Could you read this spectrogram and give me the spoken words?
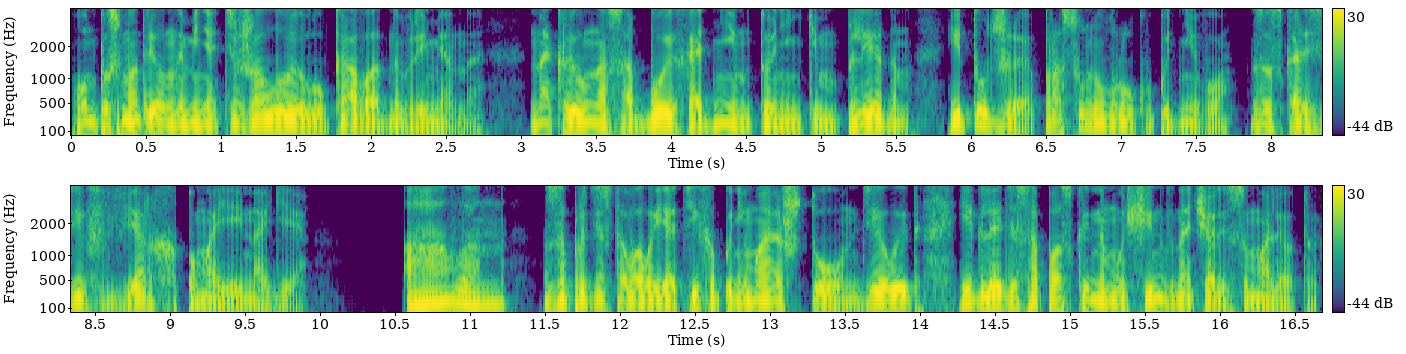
Он посмотрел на меня тяжело и лукаво одновременно. Накрыл нас обоих одним тоненьким пледом и тут же просунул руку под него, заскользив вверх по моей ноге. «Алан», Запротестовала я тихо, понимая, что он делает, и глядя с опаской на мужчин в начале самолета.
